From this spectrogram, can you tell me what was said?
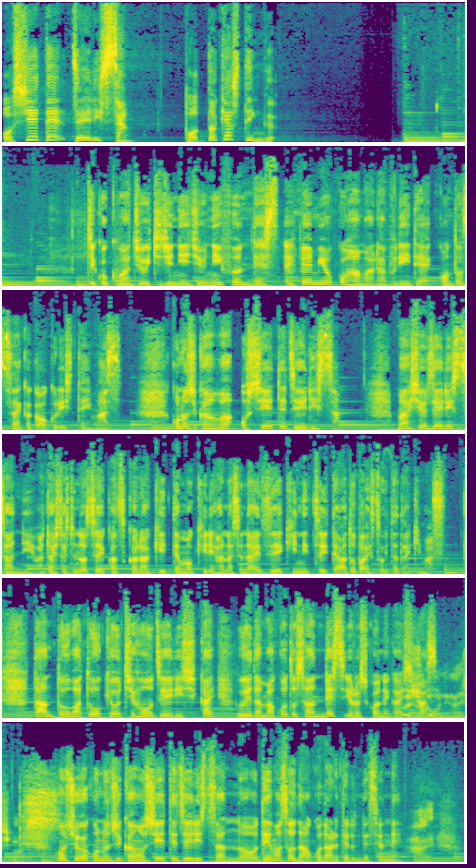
教えて税理士さん。ポッドキャスティング。時刻は11時22分です。FM 横浜ラブリーで近藤彩香がお送りしています。この時間は教えて税理士さん。毎週税理士さんに私たちの生活から切っても切り離せない税金についてアドバイスをいただきます。担当は東京地方税理士会上田誠さんです。よろしくお願いします。お願いします。今週はこの時間教えて税理士さんの電話相談行われてるんですよね。はい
